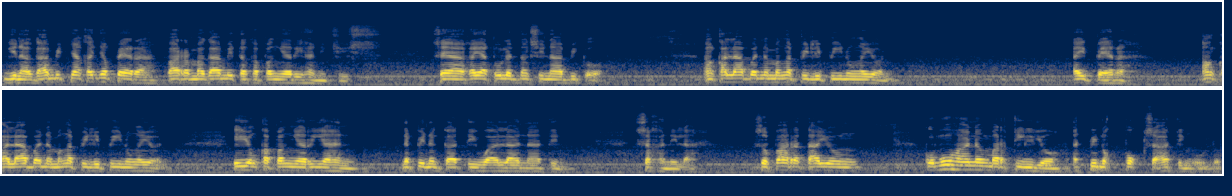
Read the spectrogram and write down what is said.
Ginagamit niya ang kanyang pera para magamit ang kapangyarihan ni Chis. Kaya, kaya tulad ng sinabi ko, ang kalaban ng mga Pilipino ngayon ay pera. Ang kalaban ng mga Pilipino ngayon ay yung kapangyarihan na pinagkatiwala natin sa kanila. So para tayong kumuha ng martilyo at pinukpok sa ating ulo.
